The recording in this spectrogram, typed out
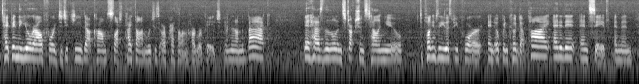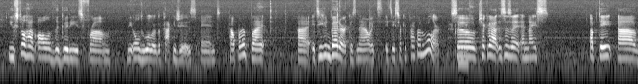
type in the URL for digikey.com slash python, which is our Python on hardware page. And then on the back, it has the little instructions telling you to plug into the USB port and open code.py, edit it, and save. And then you still have all of the goodies from the old ruler, the packages and helper, but uh, it's even better because now it's it's a CircuitPython ruler. So check it out. This is a, a nice update. Uh,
